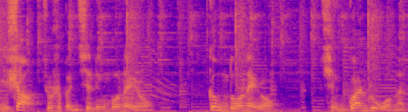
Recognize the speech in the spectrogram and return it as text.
以上就是本期凌波内容，更多内容请关注我们。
